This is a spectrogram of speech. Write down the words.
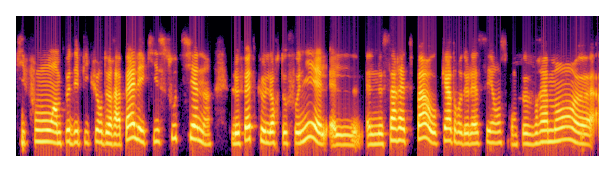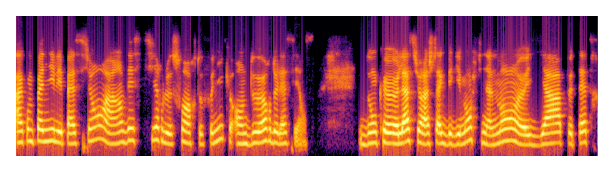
qui font un peu des piqûres de rappel et qui soutiennent le fait que l'orthophonie, elle, ne s'arrête pas au cadre de la séance, qu'on peut vraiment accompagner les patients à investir le soin orthophonique en dehors de la séance. Donc là, sur hashtag bégaiement, finalement, il y a peut-être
